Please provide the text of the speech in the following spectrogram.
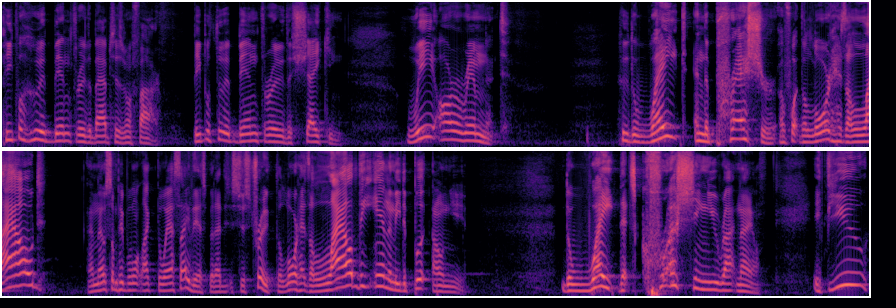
People who have been through the baptism of fire, people who have been through the shaking. We are a remnant who the weight and the pressure of what the Lord has allowed. I know some people won't like the way I say this, but it's just truth. The Lord has allowed the enemy to put on you. The weight that's crushing you right now. If you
